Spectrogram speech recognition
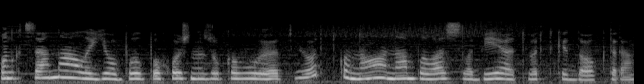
Функционал ее был похож на звуковую отвертку, но она была слабее отвертки доктора.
